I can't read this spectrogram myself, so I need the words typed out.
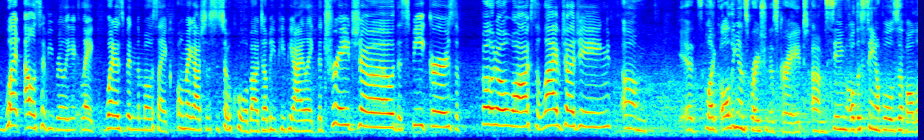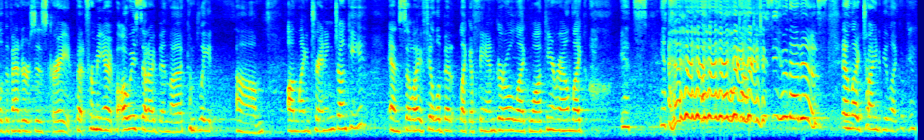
what else have you really like what has been the most like oh my gosh this is so cool about wppi like the trade show the speakers the photo walks the live judging um, it's like all the inspiration is great. Um, seeing all the samples of all of the vendors is great. But for me i've always said i've been a complete um, online training junkie. And so i feel a bit like a fangirl like walking around like it's it's oh you see who that is? And like trying to be like okay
